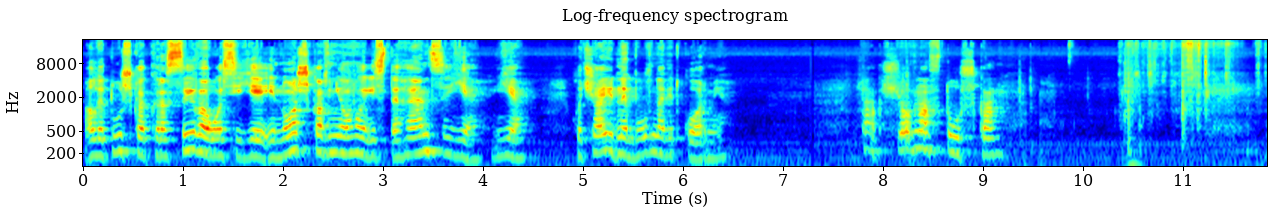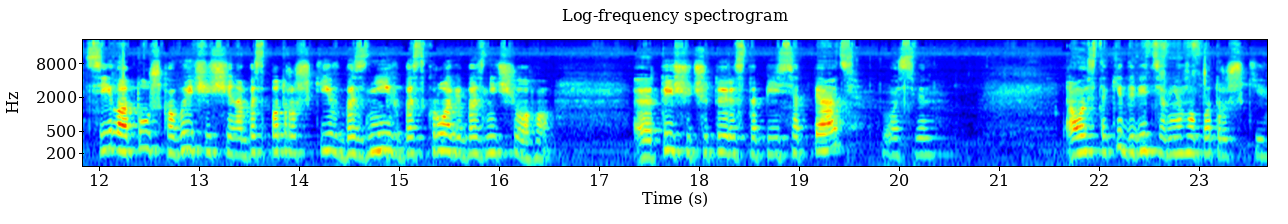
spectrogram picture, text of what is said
але тушка красива, ось є і ножка в нього, і стегенце є, є. Хоча й не був на відкормі. Так, що в нас тушка? Ціла тушка вичищена, без потрошків, без ніг, без крові, без нічого. Е, 1455. Ось він. А ось такі, дивіться, в нього потрошки.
